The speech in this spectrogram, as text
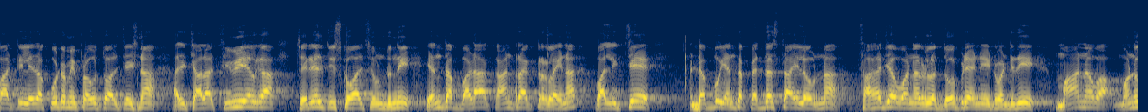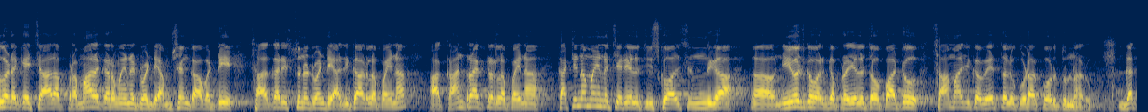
పార్టీ లేదా కూటమి ప్రభుత్వాలు చేసినా అది చాలా ఇండివిజువల్గా చర్యలు తీసుకోవాల్సి ఉంటుంది. ఎంత బడా కాంట్రాక్టర్లైనా వాళ్ళు ఇచ్చే డబ్బు ఎంత పెద్ద స్థాయిలో ఉన్నా సహజ వనరుల దోపిడీ అనేటువంటిది మానవ మనుగడకే చాలా ప్రమాదకరమైనటువంటి అంశం కాబట్టి సహకరిస్తున్నటువంటి అధికారులపైన ఆ కాంట్రాక్టర్లపైన కఠినమైన చర్యలు తీసుకోవాల్సిందిగా నియోజకవర్గ ప్రజలతో పాటు సామాజికవేత్తలు కూడా కోరుతున్నారు. గత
